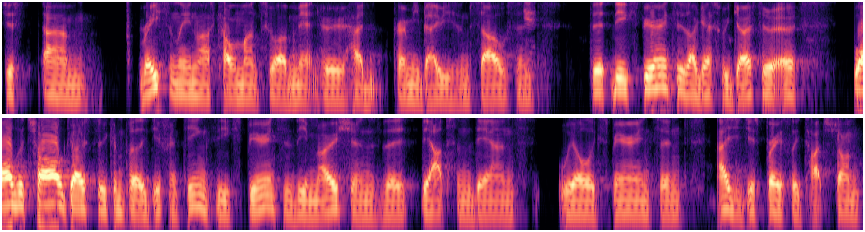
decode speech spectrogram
just um, recently in the last couple of months who I've met who had preemie babies themselves. And yeah. the, the experiences I guess we go through are while the child goes through completely different things, the experiences, the emotions, the the ups and downs we all experience. And as you just briefly touched on,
